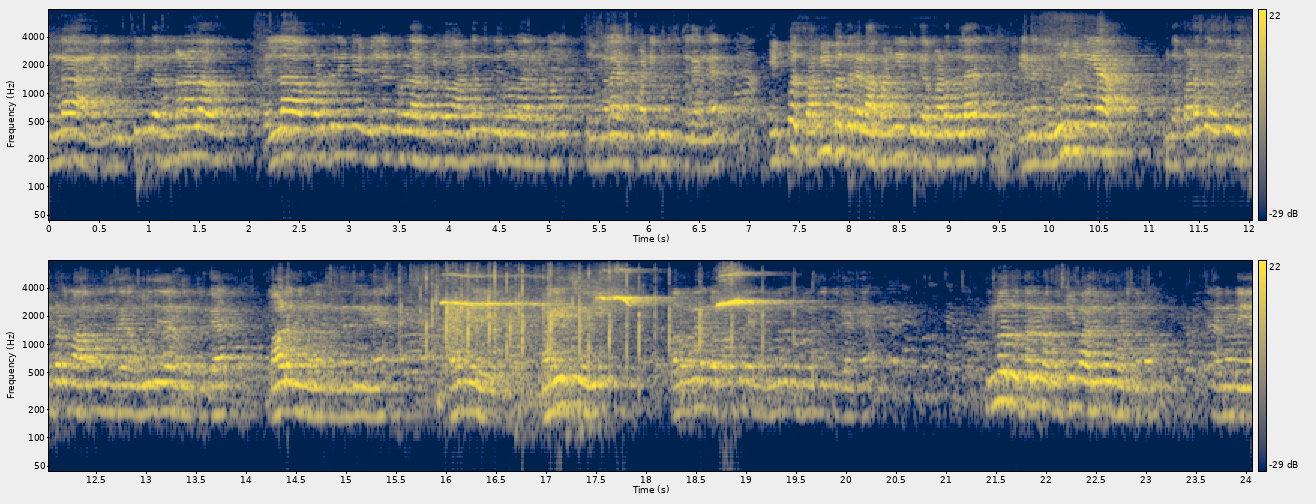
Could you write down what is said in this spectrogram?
எல்லாம் என்னோட டீம்ல ரொம்ப நாளா எல்லா படத்துலையுமே வில்லன் ரோலா இருக்கட்டும் அண்ணன் தம்பி ரோலா இருக்கட்டும் இவங்கெல்லாம் எனக்கு பண்ணி கொடுத்துருக்காங்க. இப்ப சமீபத்துல நான் பண்ணிட்டு இருக்க படத்துல எனக்கு உறுதுணையா இந்த படத்தை வந்து வெற்றி படமா ஆக்கணுங்க உறுதியாக இருந்துட்டு இருக்கேன். மாலதி மேடம் நன்றிங்க. அடுத்து மகேஸ்வரி. அவங்க இந்த படத்துல எனக்கு உறுதுணை புரிஞ்சிட்டு இருக்காங்க இன்னொரு தடவை நான் முக்கியமாக அறிமுகப்படுத்தணும். என்னுடைய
